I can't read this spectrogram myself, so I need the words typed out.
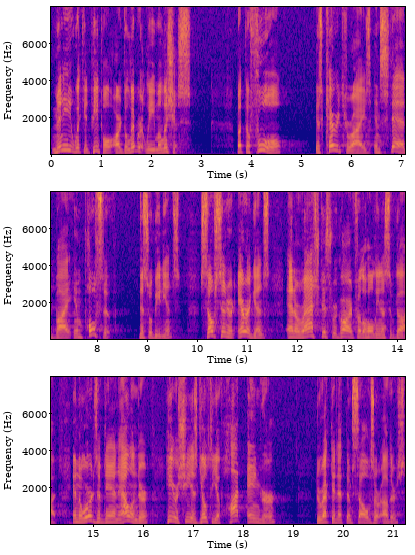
Many wicked people are deliberately malicious, but the fool is characterized instead by impulsive disobedience, self centered arrogance, and a rash disregard for the holiness of God. In the words of Dan Allender, he or she is guilty of hot anger directed at themselves or others,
